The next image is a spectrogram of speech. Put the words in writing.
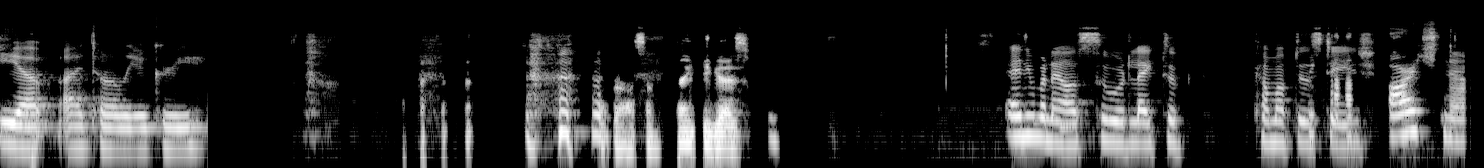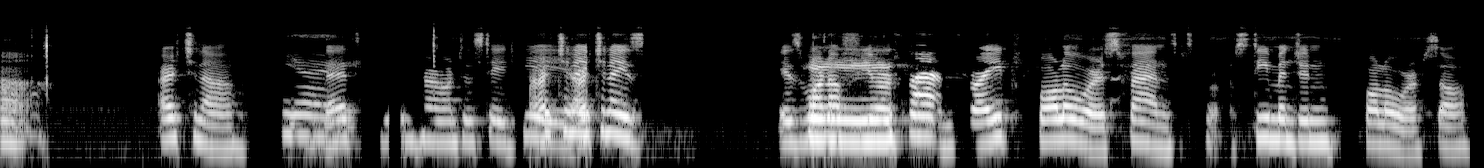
Yep, I totally agree. That's awesome. Thank you, guys. Anyone else who would like to come up to the stage? Archna. Archana, Yay. let's bring her onto the stage. Yay. Archana, Archana is is one of your fans, right? Followers, fans, Steam Engine follower. So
